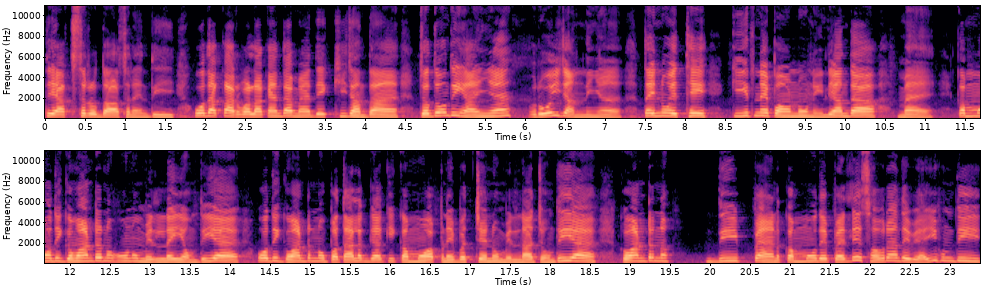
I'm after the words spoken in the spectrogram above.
ਤੇ ਅਕਸਰ ਉਦਾਸ ਰਹਿੰਦੀ। ਉਹਦਾ ਘਰ ਵਾਲਾ ਕਹਿੰਦਾ, ਮੈਂ ਦੇਖੀ ਜਾਂਦਾ ਐ, ਜਦੋਂ ਦੀ ਆਈ ਐ, ਰੋਈ ਜਾਂਦੀ ਐ। ਤੈਨੂੰ ਇੱਥੇ ਕੀਰਨੇ ਪਾਉਣ ਨੂੰ ਨਹੀਂ ਲਿਆਂਦਾ। ਮੈਂ ਕੰਮੋ ਦੀ ਗਵਾਂਢਣ ਉਹਨੂੰ ਮਿਲਣ ਹੀ ਆਉਂਦੀ ਹੈ ਉਹਦੀ ਗਵਾਂਢਣ ਨੂੰ ਪਤਾ ਲੱਗਾ ਕਿ ਕੰਮੋ ਆਪਣੇ ਬੱਚੇ ਨੂੰ ਮਿਲਣਾ ਚਾਹੁੰਦੀ ਹੈ ਗਵਾਂਢਣ ਦੀ ਭੈਣ ਕੰਮੋ ਦੇ ਪਹਿਲੇ ਸਹੁਰਿਆਂ ਦੇ ਵਿਆਹੀ ਹੁੰਦੀ।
